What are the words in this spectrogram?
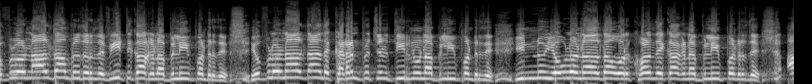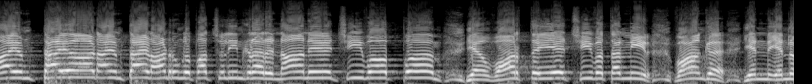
எவ்வளோ நாள் தான் பிரதர் இந்த வீட்டுக்காக நான் பிலீவ் பண்ணுறது எவ்வளோ நாள் தான் இந்த கடன் பிரச்சனை தீரணும் நான் பிலீவ் பண்ணுறது இன்னும் எவ்வளோ நாள் தான் ஒரு குழந்தைக்காக நான் பிலீவ் பண்ணுறது I am tired I am tired ஆண்டவங்களை பார்த்து சொல்லிங்கிறாரு நானே ஜீவாப்பம். என் வார்த்தையே ஜீவ தண்ணீர். வாங்க என்ன என்ன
